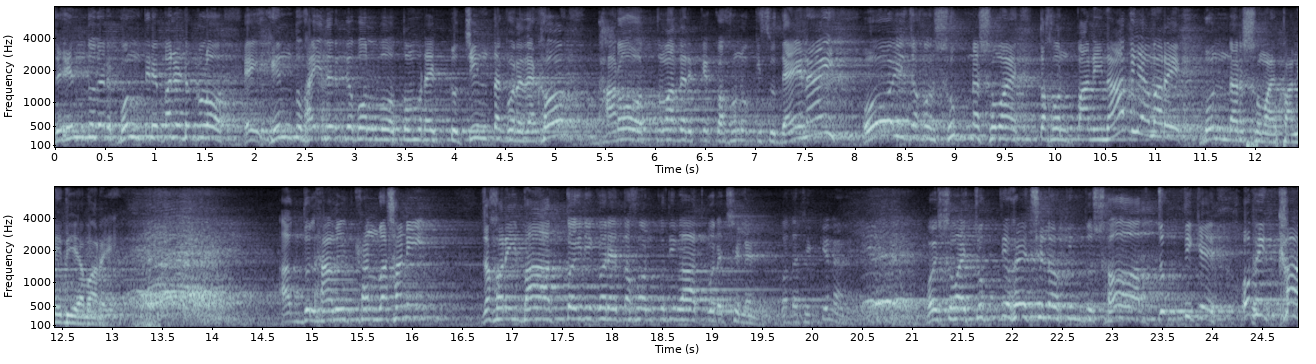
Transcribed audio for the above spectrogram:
যে হিন্দুদের মন্দিরে পানি ঢুকলো, এই হিন্দু ভাইদেরকে বলব, তোমরা একটু চিন্তা করে দেখো, ভারত তোমাদেরকে কখনো কিছু দেয় নাই? ওই যখন শুকনা সময়, তখন পানি না দিয়ে মারে বন্যার সময় পানি দিয়ে মারে আব্দুল হামিদ খান বাসানি যখন এই বাঁধ তৈরি করে তখন প্রতিবাদ করেছিলেন। কথা ঠিক কিনা? ওই সময় চুক্তি হয়েছিল, কিন্তু সব চুক্তিকে উপেক্ষা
